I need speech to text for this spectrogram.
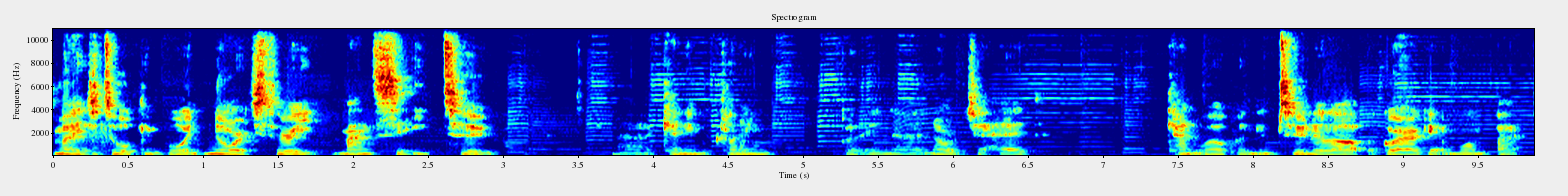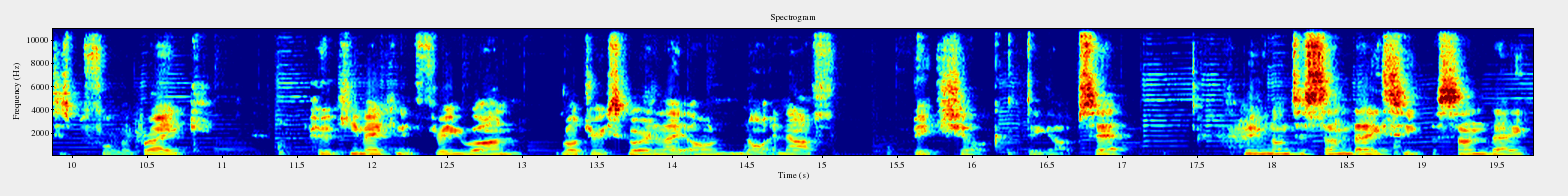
Major talking point Norwich 3, Man City 2. Uh, Kenny McLean putting uh, Norwich ahead. Cantwell putting them 2 0 up. Aguero getting one back just before the break. Pukki making it 3 1. Rodri scoring late on, not enough. Big shock, big upset. Moving on to Sunday, Super Sunday,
